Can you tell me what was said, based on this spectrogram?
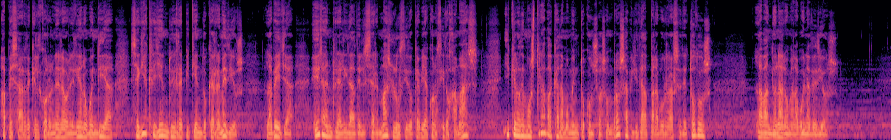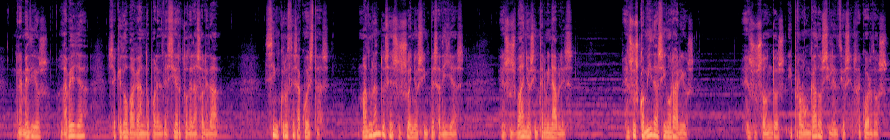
A pesar de que el coronel Aureliano Buendía seguía creyendo y repitiendo que Remedios, la bella, era en realidad el ser más lúcido que había conocido jamás y que lo demostraba a cada momento con su asombrosa habilidad para burlarse de todos, la abandonaron a la buena de Dios. Remedios, la bella, se quedó vagando por el desierto de la soledad, sin cruces a cuestas, madurándose en sus sueños sin pesadillas, en sus baños interminables, en sus comidas sin horarios, en sus hondos y prolongados silencios sin recuerdos,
